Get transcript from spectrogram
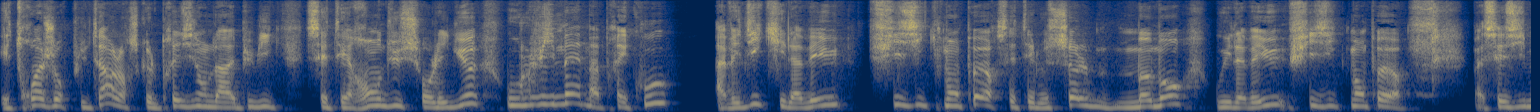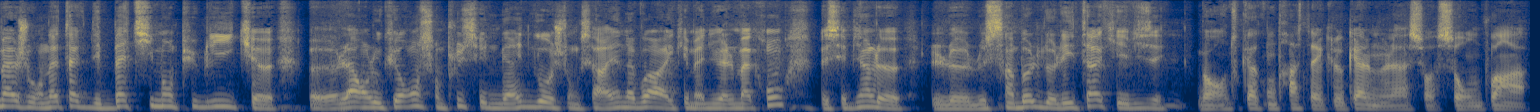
Et trois jours plus tard, lorsque le président président de la République s'était rendu sur les lieux, où lui-même, après coup, avait dit qu'il avait eu physiquement peur. C'était le seul moment où il avait eu physiquement peur. Bah, ces images où on attaque des bâtiments publics, euh, euh, là en l'occurrence, en plus c'est une mairie de gauche, donc ça n'a rien à voir avec Emmanuel Macron, mais c'est bien le, le, symbole de l'État qui est visé. Bon, en tout cas, contraste avec le calme là sur ce rond-point à,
